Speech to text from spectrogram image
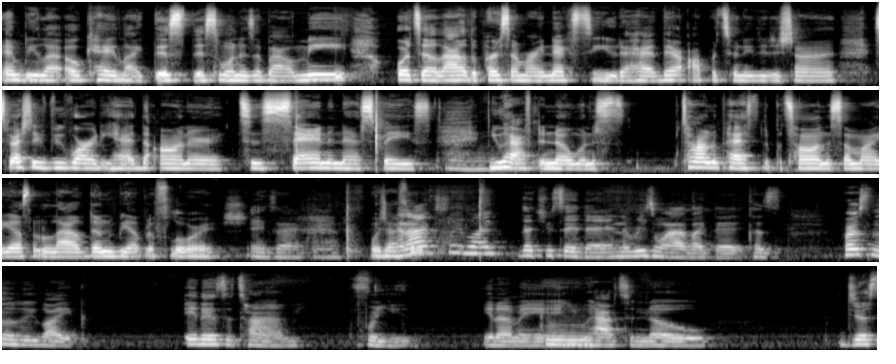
and be like, okay, like this, this one is about me, or to allow the person right next to you to have their opportunity to shine. Especially if you've already had the honor to stand in that space, mm-hmm. you have to know when it's time to pass the baton to somebody else and allow them to be able to flourish. Exactly. Which I And feel I actually like that you said that, and the reason why I like that, because personally, like, it is a time for you. You know what I mean? And you mm-hmm. have to know. Just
